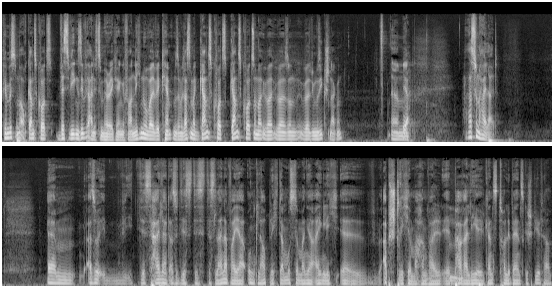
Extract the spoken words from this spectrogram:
wir müssen auch ganz kurz, weswegen sind wir eigentlich zum Hurricane gefahren? Nicht nur, weil wir campen sind. Wir lassen mal ganz kurz, ganz kurz nochmal über, über, so, über die Musik schnacken. Ähm, Ja. Hast du ein Highlight? Ähm, also das Highlight, also das, das, das Line-Up war ja unglaublich. Da musste man ja eigentlich äh, Abstriche machen, weil äh, mhm. parallel ganz tolle Bands gespielt haben.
